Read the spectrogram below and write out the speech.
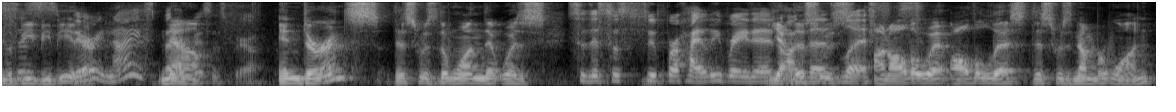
this the is BBB. very there. nice, Better now, Business Bureau. Endurance. This was the one that was So this was super highly rated yeah. on This the was list. on all the wa- all the lists. This was number one.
